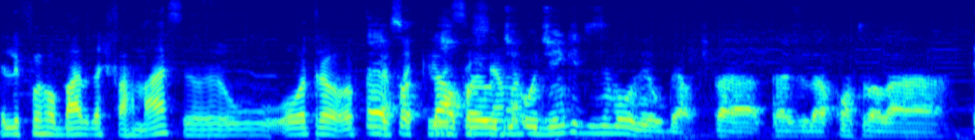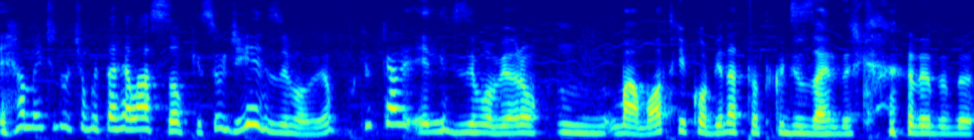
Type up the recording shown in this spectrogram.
Ele foi roubado das farmácias ou outra, outra é, pessoa foi, Não, foi o, o Jin que desenvolveu o belt pra, pra ajudar a controlar. Realmente não tinha muita relação, porque se o Jin desenvolveu, porque o cara, eles desenvolveram uma moto que combina tanto com o design dos caras do, do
